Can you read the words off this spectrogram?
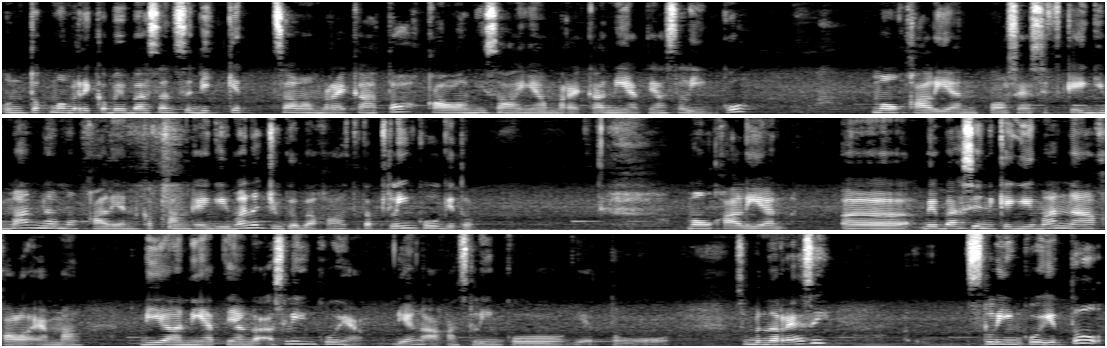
untuk memberi kebebasan sedikit sama mereka. Toh kalau misalnya mereka niatnya selingkuh mau kalian posesif kayak gimana mau kalian kekang kayak gimana juga bakal tetap selingkuh gitu. Mau kalian uh, bebasin kayak gimana kalau emang dia niatnya nggak selingkuh ya dia nggak akan selingkuh gitu. Sebenarnya sih selingkuh itu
